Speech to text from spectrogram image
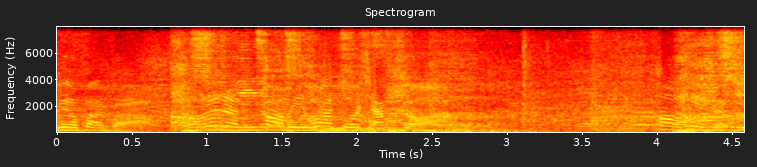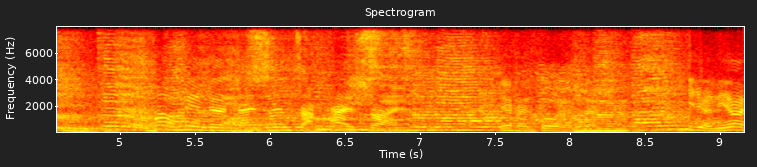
没有办法，哦，那个爆米花多抢手啊！泡面的泡面的男生长太帅了，也很多人在抢。记得你要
